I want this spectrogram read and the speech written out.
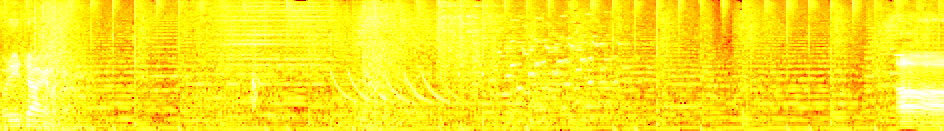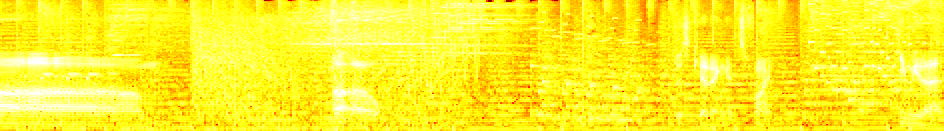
What are you talking about? Um. Uh oh. Just kidding. It's fine. Give me that.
